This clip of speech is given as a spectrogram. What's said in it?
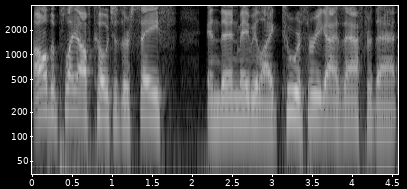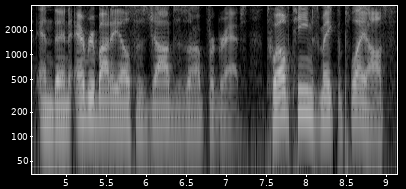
all the playoff coaches are safe, and then maybe like two or three guys after that, and then everybody else's jobs is up for grabs. 12 teams make the playoffs.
